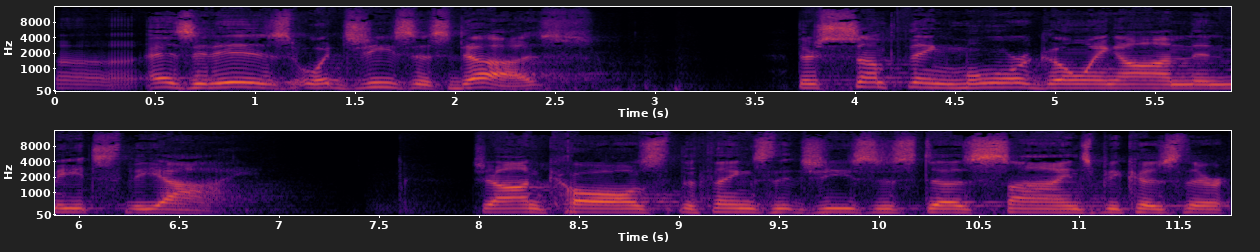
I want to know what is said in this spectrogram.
uh, as it is what Jesus does, there's something more going on than meets the eye. John calls the things that Jesus does signs because they're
